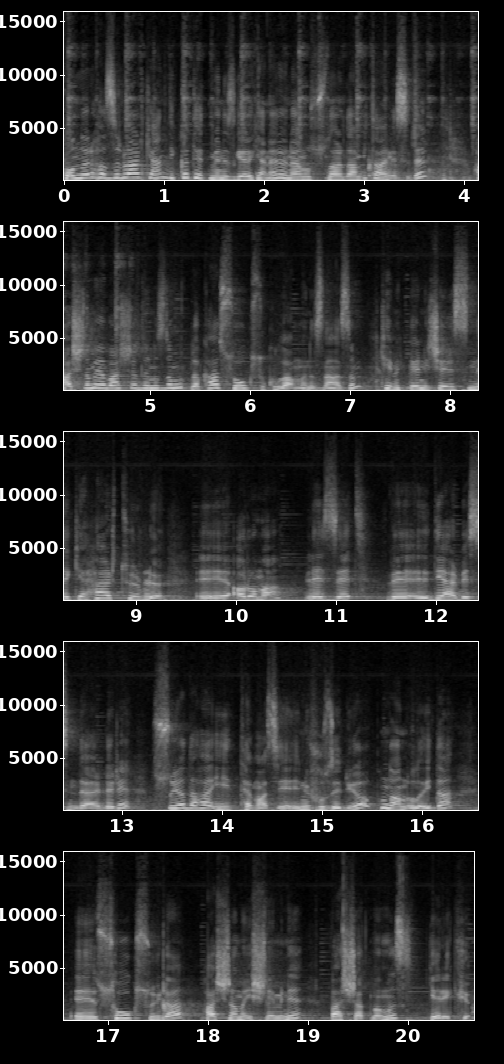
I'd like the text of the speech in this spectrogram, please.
Fonları hazırlarken dikkat etmeniz gereken en önemli hususlardan bir tanesi de Haşlamaya başladığınızda mutlaka soğuk su kullanmanız lazım. Kemiklerin içerisindeki her türlü e, aroma, lezzet ve e, diğer besin değerleri suya daha iyi temas e, nüfuz ediyor. Bundan dolayı da e, soğuk suyla haşlama işlemini başlatmamız gerekiyor.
